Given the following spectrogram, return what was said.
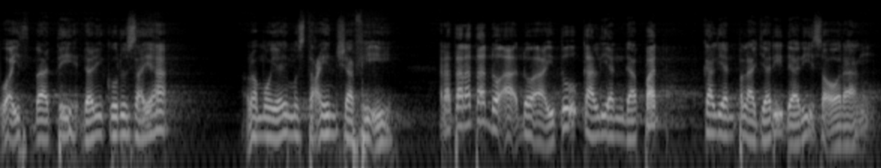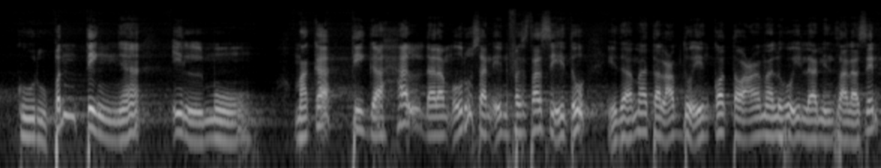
wa itsbati dari guru saya Ramoyai Musta'in Syafi'i. Rata-rata doa-doa itu kalian dapat kalian pelajari dari seorang guru. Pentingnya ilmu. Maka tiga hal dalam urusan investasi itu idza matal abdu in qata amaluhu illa min salasin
